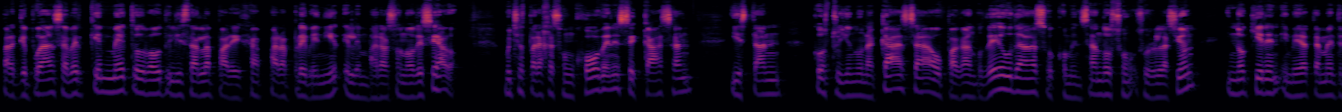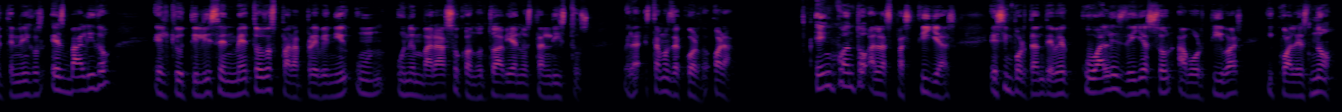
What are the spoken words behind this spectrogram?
para que puedan saber qué método va a utilizar la pareja para prevenir el embarazo no deseado. Muchas parejas son jóvenes, se casan y están construyendo una casa o pagando deudas o comenzando su, relación y no quieren inmediatamente tener hijos. Es válido el que utilicen métodos para prevenir un, embarazo cuando todavía no están listos. Estamos de acuerdo. Ahora, en cuanto a las pastillas, es importante ver cuáles de ellas son abortivas y cuáles no.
